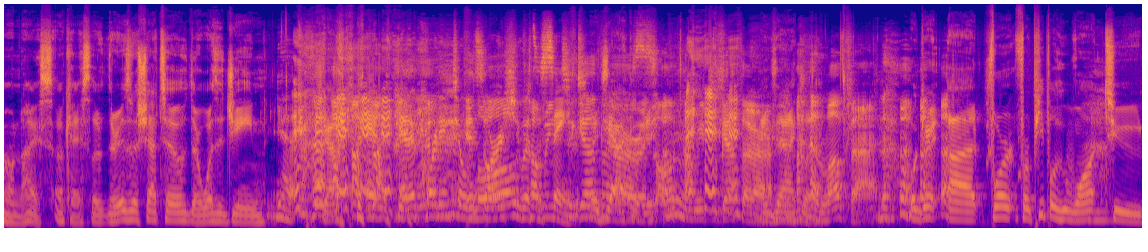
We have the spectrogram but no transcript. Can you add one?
Oh, nice. Okay, so there is a chateau. There was a Jean. Yeah. and, and according to it's Laura, she was a saint. together. Exactly. It's all coming together. Exactly. I love that. Well, great. Uh, for for people who want to,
